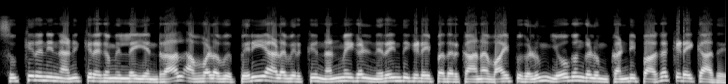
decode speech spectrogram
சுக்கிரனின் அணுக்கிரகமில்லை என்றால் அவ்வளவு பெரிய அளவிற்கு நன்மைகள் நிறைந்து கிடைப்பதற்கான வாய்ப்புகளும் யோகங்களும் கண்டிப்பாக கிடைக்காது.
